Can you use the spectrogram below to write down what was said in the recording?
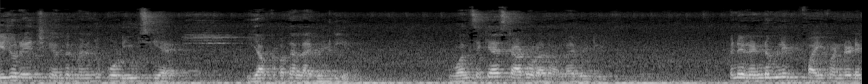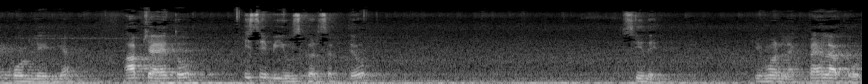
ये जो रेंज के अंदर मैंने जो कोड यूज़ किया है ये आपको पता है लाइबिलिटी है वन से क्या स्टार्ट हो रहा था लाइबिलिटी मैंने रेंडमली हंड्रेड एक कोड ले लिया आप चाहे तो इसे भी यूज़ कर सकते हो सीधे कि वन लैख पहला कोड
